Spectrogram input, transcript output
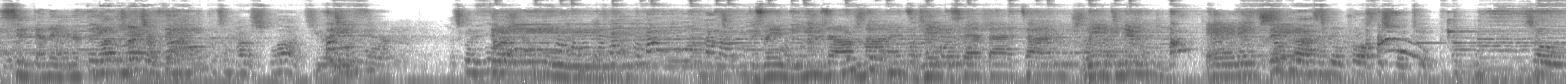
Sit down there and think, Not to mention, think, I'm gonna have to put some kind of splug. See, that's Think. gonna be- That's gonna be. Cause when we use our minds and take a step at a time, has to go across this way too. So.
